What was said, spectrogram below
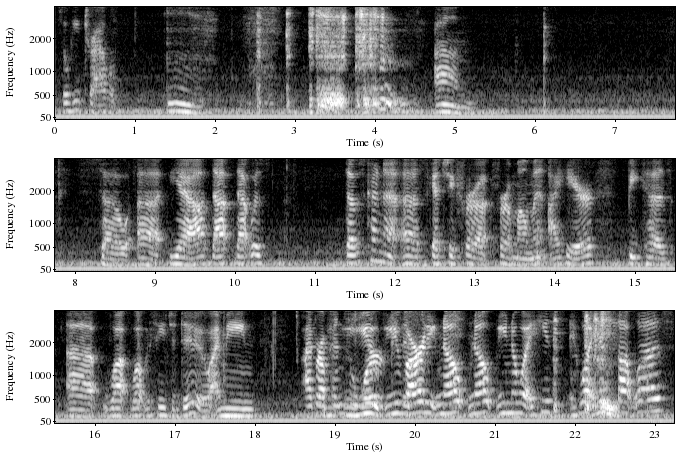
so he traveled. Mm. Um, so uh, yeah, that that was that was kind of uh, sketchy for a for a moment. I hear because uh, what what was he to do? I mean, Eyebrow pencil you works. you've if- already nope nope. You know what he's what his thought was?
